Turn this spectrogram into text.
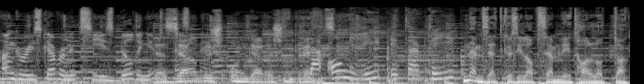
Hungary's government sees building Der szerbus-ungarischen Grenze. Nemzetközi lapszemlét hallottak.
